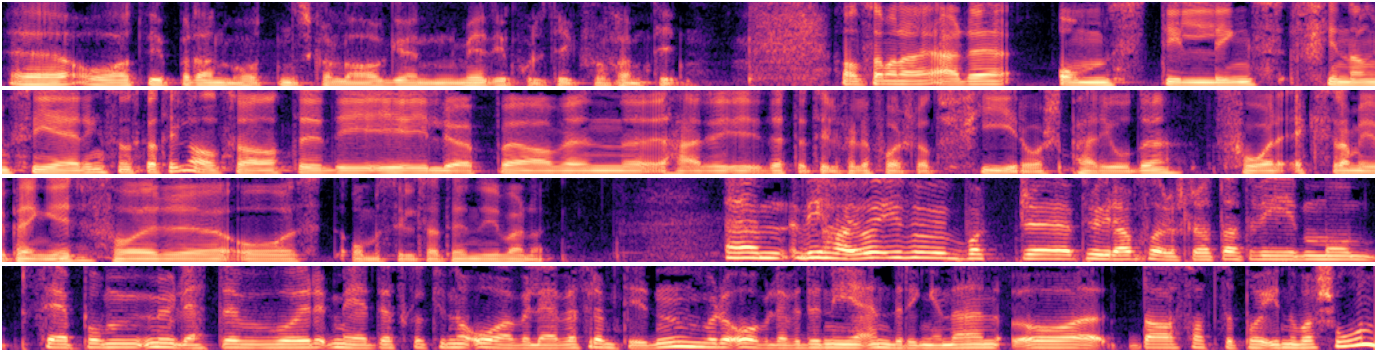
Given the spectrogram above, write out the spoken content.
Eh, og at vi på den måten skal lage en mediepolitikk for fremtiden. Altså, er det omstillingsfinansiering som skal til? Altså at de i løpet av en her i dette tilfellet foreslått fireårsperiode får ekstra mye penger for eh, å omstille seg til en ny hverdag? Vi har jo i vårt eh, program foreslått at vi må se på muligheter hvor media skal kunne overleve fremtiden. Hvor det overlever de nye endringene, og da satse på innovasjon.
